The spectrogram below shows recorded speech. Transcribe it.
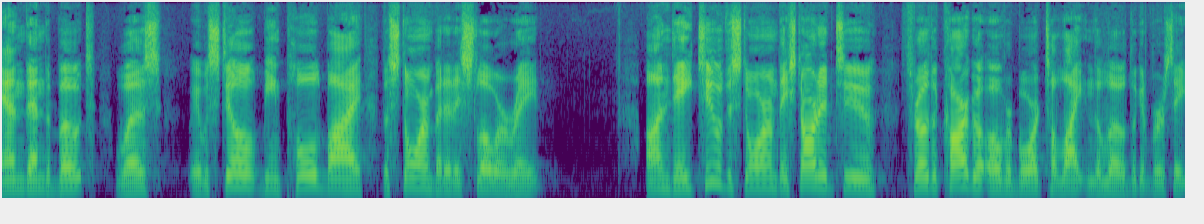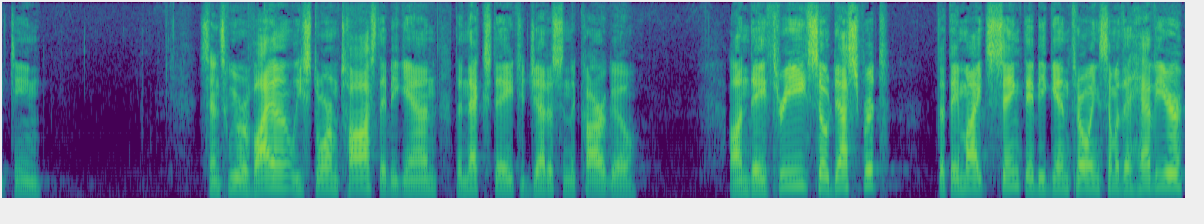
and then the boat was it was still being pulled by the storm but at a slower rate. On day 2 of the storm, they started to throw the cargo overboard to lighten the load. Look at verse 18. Since we were violently storm tossed, they began the next day to jettison the cargo. On day 3, so desperate that they might sink, they begin throwing some of the heavier,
